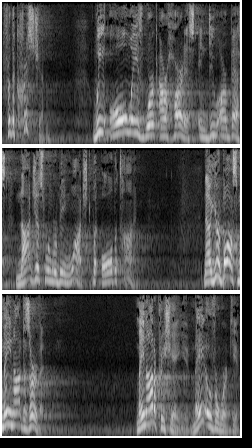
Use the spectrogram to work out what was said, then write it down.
For the Christian, we always work our hardest and do our best, not just when we're being watched, but all the time. Now, your boss may not deserve it, may not appreciate you, may overwork you,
